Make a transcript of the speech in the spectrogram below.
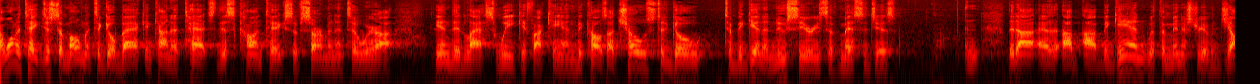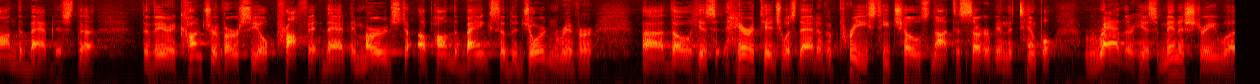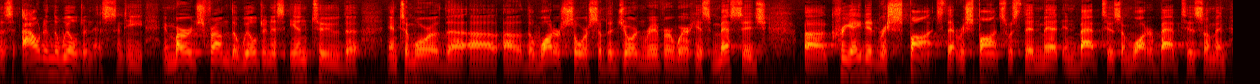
I want to take just a moment to go back and kind of attach this context of sermon until where I ended last week, if I can, because I chose to go to begin a new series of messages. And that I, I, I began with the ministry of John the Baptist, the, the very controversial prophet that emerged upon the banks of the Jordan River. Uh, though his heritage was that of a priest, he chose not to serve in the temple Rather, his ministry was out in the wilderness, and he emerged from the wilderness into the into more of the uh, uh, the water source of the Jordan River, where his message uh, created response. That response was then met in baptism, water baptism, and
